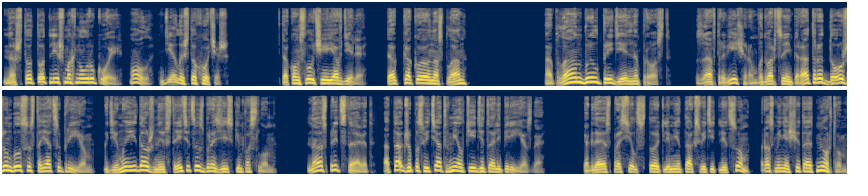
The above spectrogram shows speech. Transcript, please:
на что тот лишь махнул рукой, мол, делай, что хочешь. В таком случае я в деле. Так какой у нас план? А план был предельно прост. Завтра вечером во дворце императора должен был состояться прием, где мы и должны встретиться с бразильским послом. Нас представят, а также посвятят в мелкие детали переезда. Когда я спросил, стоит ли мне так светить лицом, раз меня считают мертвым,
